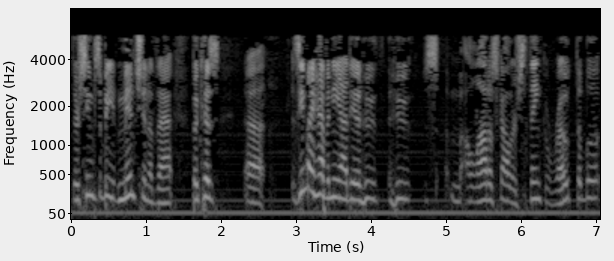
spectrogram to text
there seems to be mention of that because. Uh, does anybody have any idea who who a lot of scholars think wrote the book?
